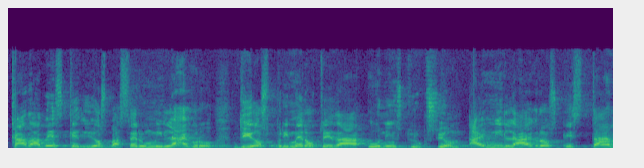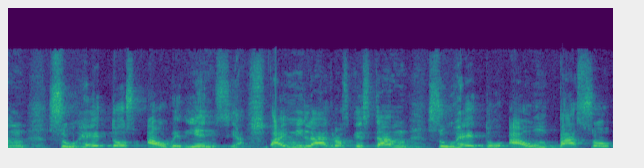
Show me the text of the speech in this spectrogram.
Cada vez que Dios va a hacer un milagro, Dios primero te da una instrucción. Hay milagros que están sujetos a obediencia. Hay milagros que están sujetos a un paso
